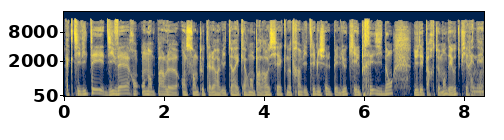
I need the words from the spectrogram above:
activité d'hiver? On en parle ensemble tout à l'heure à 8h15. On en parlera aussi avec notre invité Michel Pellieu, qui est le président du département des Hautes-Pyrénées.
